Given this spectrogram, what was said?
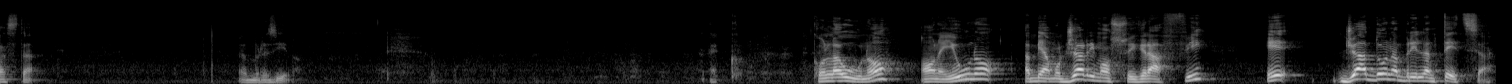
Pasta abrasiva. Ecco. Con la 1, Onei 1, abbiamo già rimosso i graffi e già dona brillantezza.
